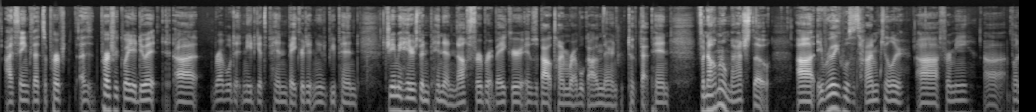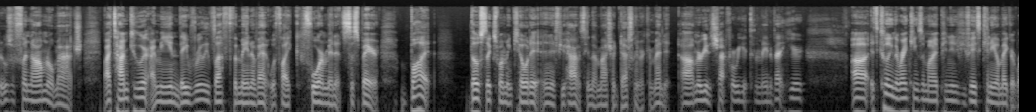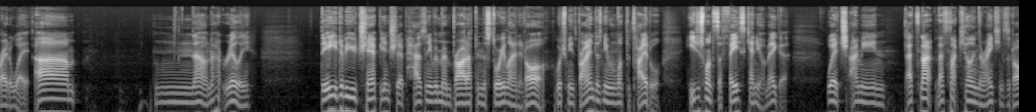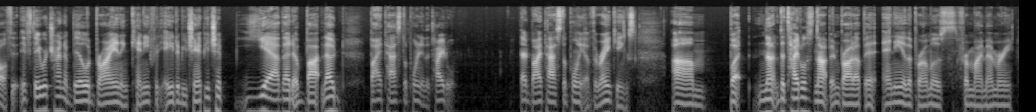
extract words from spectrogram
I think that's a perfect a perfect way to do it. Uh, Rebel didn't need to get the pin. Baker didn't need to be pinned. Jamie Hayter's been pinned enough for Britt Baker. It was about time Rebel got in there and took that pin. Phenomenal match though. Uh, it really was a time killer uh, for me, uh, but it was a phenomenal match. By time killer, I mean they really left the main event with like four minutes to spare. But those six women killed it, and if you haven't seen that match, I definitely recommend it. Uh, I'm gonna read the chat before we get to the main event here. Uh, it's killing the rankings in my opinion if you face Kenny Omega right away. Um, no, not really. The AEW Championship hasn't even been brought up in the storyline at all, which means Bryan doesn't even want the title. He just wants to face Kenny Omega, which I mean, that's not that's not killing the rankings at all. If if they were trying to build Bryan and Kenny for the AEW Championship, yeah, that that would bypass the point of the title. That'd bypass the point of the rankings. Um, but not the title has not been brought up at any of the promos from my memory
